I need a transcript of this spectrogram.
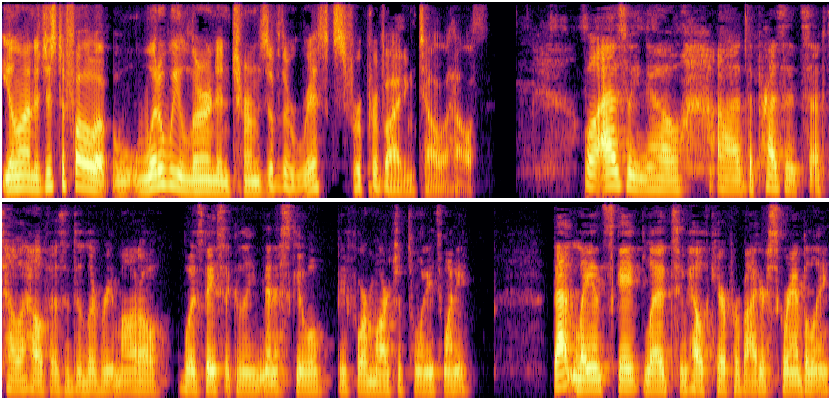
Yolunda, just to follow up, what do we learn in terms of the risks for providing telehealth? Well, as we know, uh, the presence of telehealth as a delivery model was basically minuscule before March of 2020. That landscape led to healthcare providers scrambling,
